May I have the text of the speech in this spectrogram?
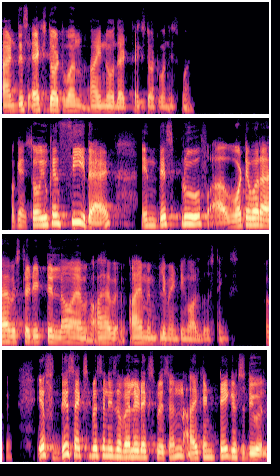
and this x dot 1, I know that x dot 1 is 1. Okay. So you can see that in this proof, uh, whatever I have studied till now, I am, I have, I am implementing all those things. Okay. If this expression is a valid expression i can take its dual.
